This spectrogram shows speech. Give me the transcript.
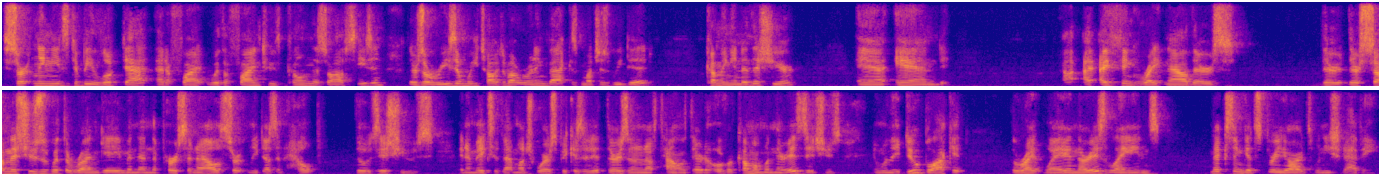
certainly needs to be looked at at a fine with a fine tooth comb this offseason. There's a reason we talked about running back as much as we did coming into mm-hmm. this year. And and I, I think right now there's there there's some issues with the run game, and then the personnel certainly doesn't help those issues, and it makes it that much worse because it, there isn't enough talent there to overcome them when there is issues, and when they do block it the right way, and there is lanes, Mixon gets three yards when he should have eight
